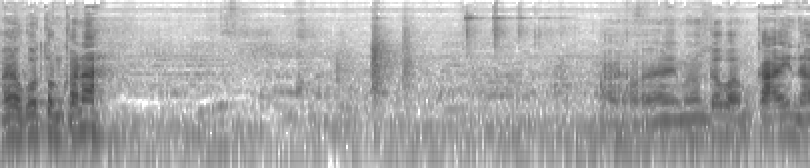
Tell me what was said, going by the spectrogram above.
Ayaw, gutom ka na. Ay, ay, mga gawa, kain na.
